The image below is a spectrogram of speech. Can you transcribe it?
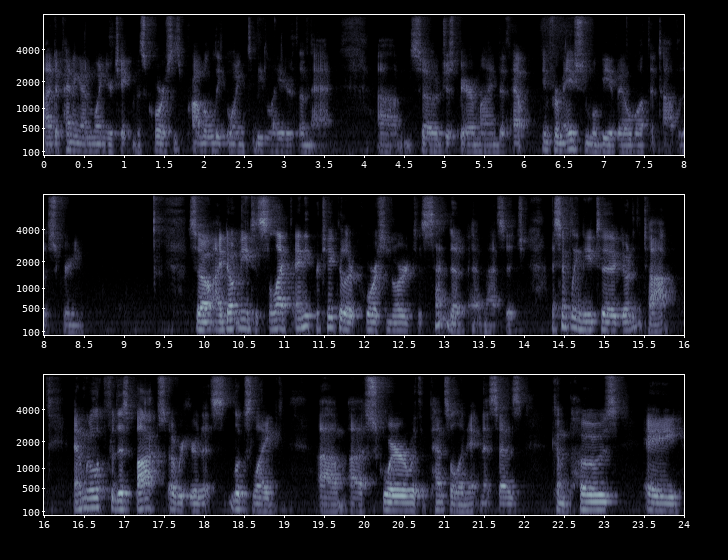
uh, depending on when you're taking this course it's probably going to be later than that. Um, so just bear in mind that that information will be available at the top of the screen. So I don't need to select any particular course in order to send a, a message. I simply need to go to the top and I'm going to look for this box over here that looks like um, a square with a pencil in it and it says compose a,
